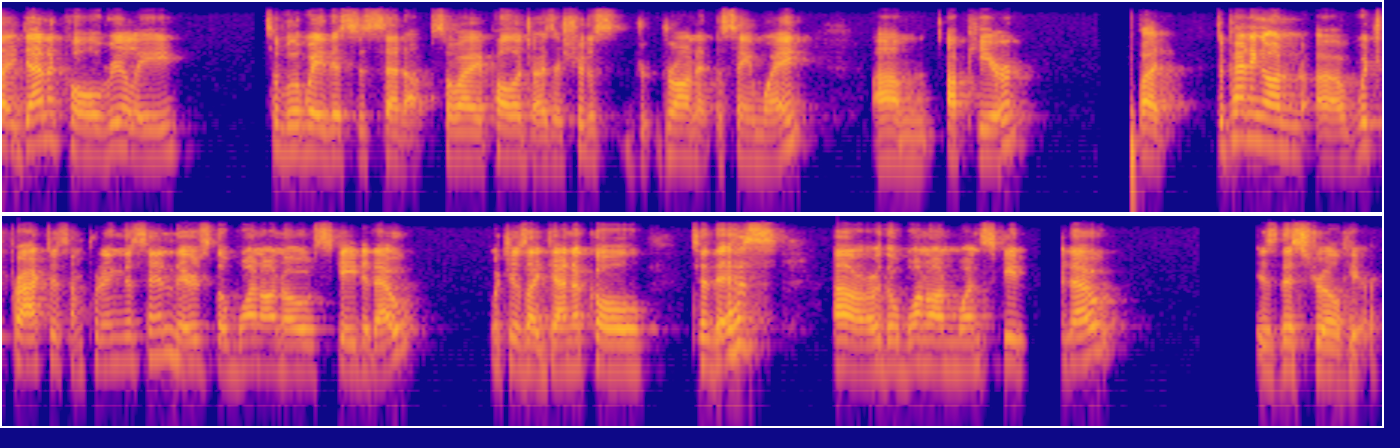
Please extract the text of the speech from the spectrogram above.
identical really to the way this is set up. So I apologize. I should have drawn it the same way um, up here. But depending on uh, which practice I'm putting this in, there's the one on O skated out, which is identical to this, uh, or the one on one skated out is this drill here.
